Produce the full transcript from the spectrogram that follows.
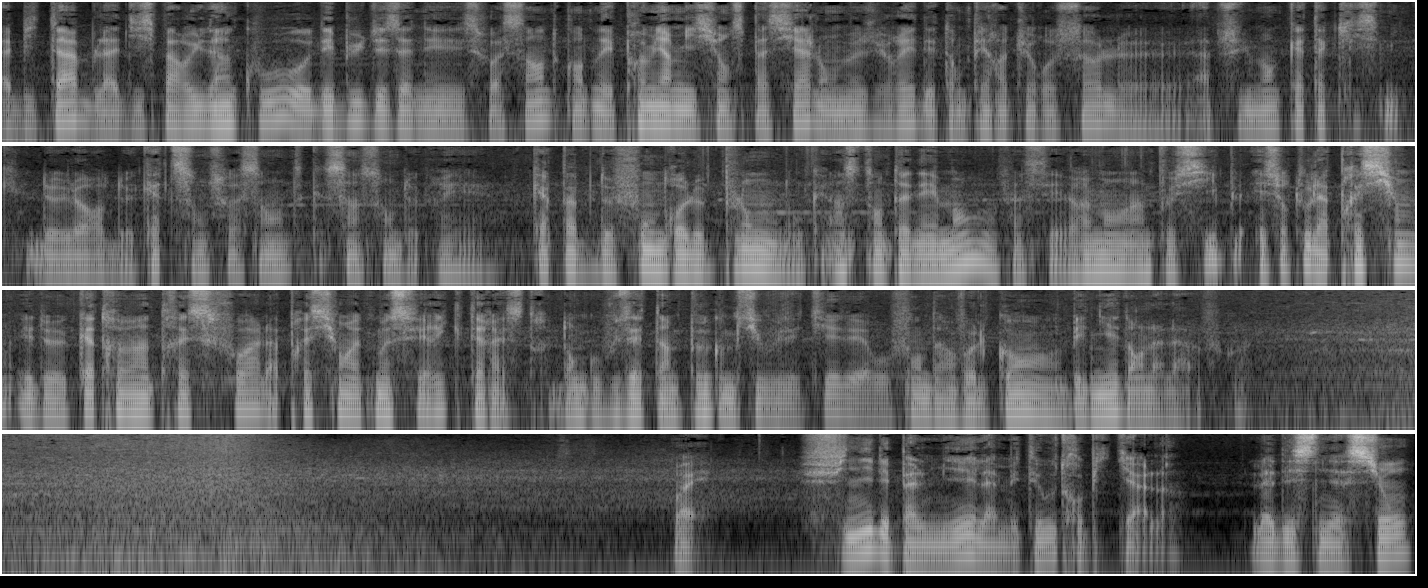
habitable a disparu d'un coup au début des années 60, quand les premières missions spatiales ont mesuré des températures au sol euh, absolument cataclysmiques, de l'ordre de 460-500 degrés, capables de fondre le plomb donc instantanément. Enfin, c'est vraiment impossible. Et surtout, la pression est de 93 fois la pression atmosphérique terrestre. Donc, vous êtes un peu comme si vous étiez au fond d'un volcan baigné dans la lave. Quoi. Fini les palmiers et la météo tropicale la destination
